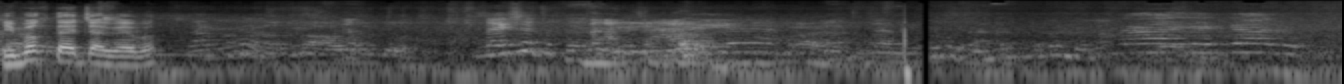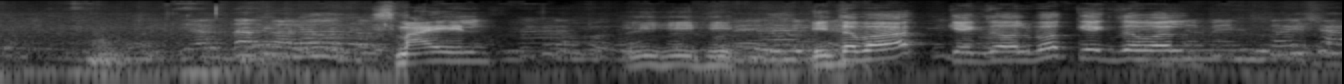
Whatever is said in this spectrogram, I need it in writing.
ही बघ त्याच्या आहे बघ. स्माइल ही ही ही. इथं बघ केक जवळ बघ केक जवळ साईशा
